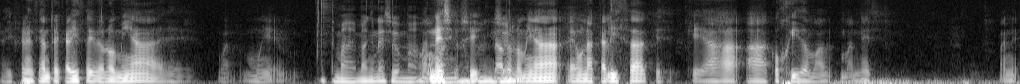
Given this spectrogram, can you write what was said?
La diferencia entre caliza y dolomía es bueno, muy, El tema de magnesio, ma- o Magnesio, mag- sí. La magnesio, dolomía es una caliza que, que ha, ha cogido ma- magnesio. Magne-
